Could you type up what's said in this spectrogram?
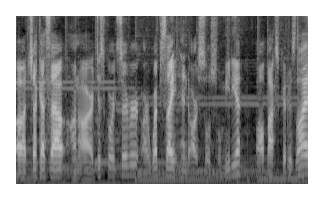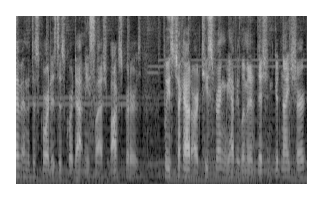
Uh, check us out on our Discord server, our website, and our social media. All Box Critters Live, and the Discord is discord.me slash boxcritters. Please check out our Teespring. We have a limited edition Goodnight shirt.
